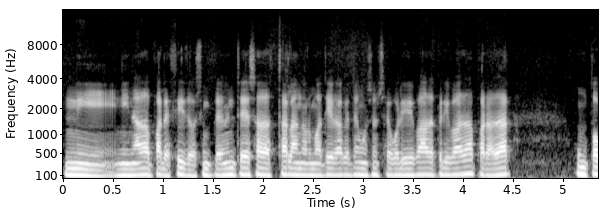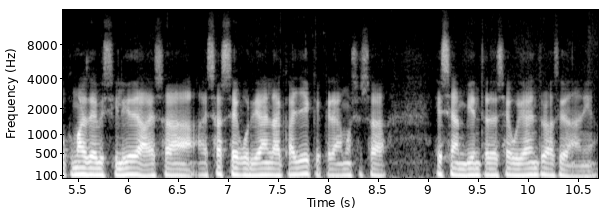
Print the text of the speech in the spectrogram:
ni, ni nada parecido. Simplemente es adaptar la normativa que tenemos en seguridad privada para dar un poco más de visibilidad a esa, a esa seguridad en la calle y que creamos esa, ese ambiente de seguridad dentro de la ciudadanía.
